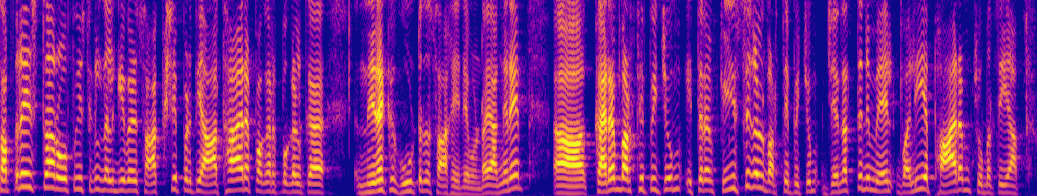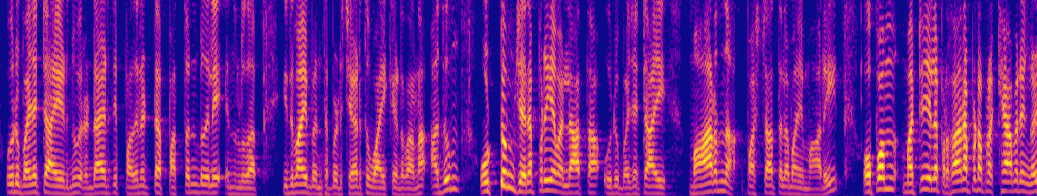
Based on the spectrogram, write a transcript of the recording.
സബ് രജിസ്ട്രാർ ഓഫീസുകൾ നൽകിയവർ സാക്ഷ്യപ്പെടുത്തിയ ആധാര പകർപ്പുകൾക്ക് നിരക്ക് കൂട്ടുന്ന സാഹചര്യമുണ്ടായി. അങ്ങനെ കരം വർദ്ധിപ്പിച്ചും ഇത്തരം ഫീസുകൾ വർദ്ധിപ്പിച്ചും ജനത്തിനു മേൽ വലിയ ഭാരം ചുമത്തിയ ഒരു ബജറ്റായിരുന്നു രണ്ടായിരത്തി പതിനെട്ട് പത്തൊൻപതിലെ എന്നുള്ളത് ഇതുമായി ബന്ധപ്പെട്ട് ചേർത്ത് വായിക്കേണ്ടതാണ്. അതും ഒട്ടും ജനപ്രിയമല്ലാത്ത ഒരു ബജറ്റായി മാറുന്ന പശ്ചാത്തലമായി മാറി. ഒപ്പം മറ്റു ചില പ്രധാനപ്പെട്ട പ്രഖ്യാപനങ്ങൾ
